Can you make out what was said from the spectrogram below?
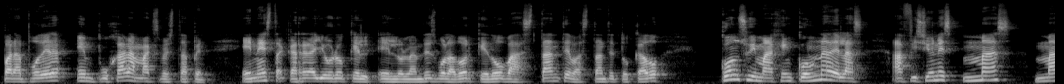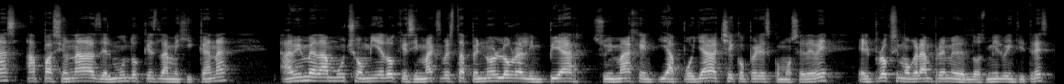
para poder empujar a Max Verstappen. En esta carrera yo creo que el, el holandés volador quedó bastante, bastante tocado con su imagen, con una de las aficiones más más apasionadas del mundo que es la mexicana. A mí me da mucho miedo que si Max Verstappen no logra limpiar su imagen y apoyar a Checo Pérez como se debe, el próximo Gran Premio del 2023,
